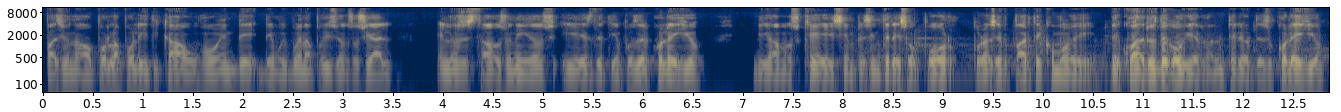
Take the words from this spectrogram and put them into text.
apasionado por la política, un joven de, de muy buena posición social en los Estados Unidos y desde tiempos del colegio digamos que siempre se interesó por, por hacer parte como de, de cuadros de gobierno al interior de su colegio,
